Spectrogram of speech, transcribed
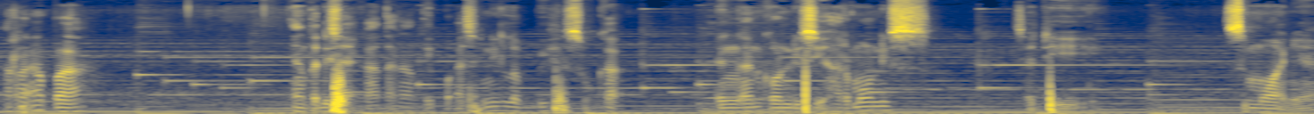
Karena apa? Yang tadi saya katakan tipe S ini lebih suka dengan kondisi harmonis. Jadi semuanya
